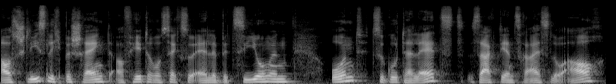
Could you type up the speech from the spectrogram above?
ausschließlich beschränkt auf heterosexuelle Beziehungen. Und zu guter Letzt, sagt Jens Reislow auch,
